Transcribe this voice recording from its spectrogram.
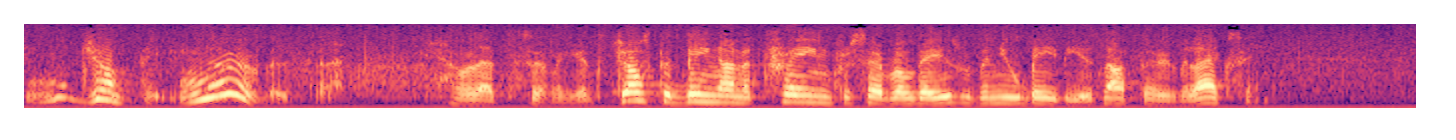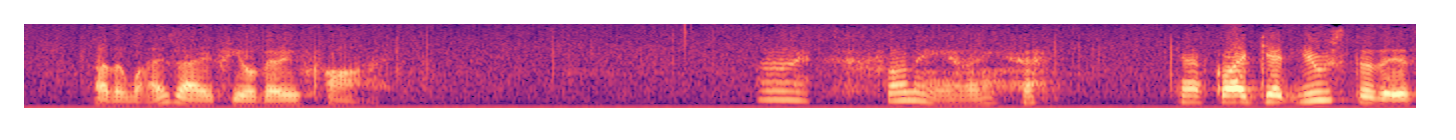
seem jumpy, nervous. Well, that's silly. It's just that being on a train for several days with a new baby is not very relaxing. Otherwise, I feel very fine. Oh, it's funny. I, I can't quite get used to this.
